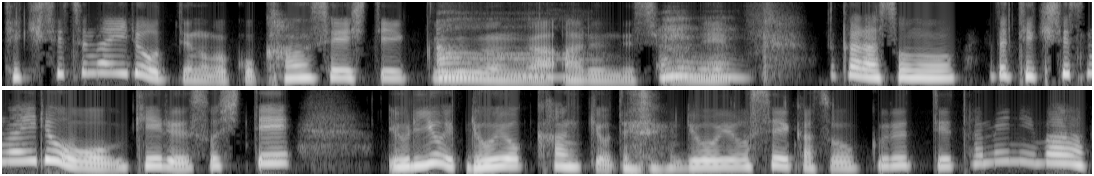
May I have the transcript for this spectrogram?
適切な医療っていうのがこう完成していく部分があるんですよね。えー、だからその、やっぱり適切な医療を受ける、そして、より良い療養環境で療養生活を送るっていうためには、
